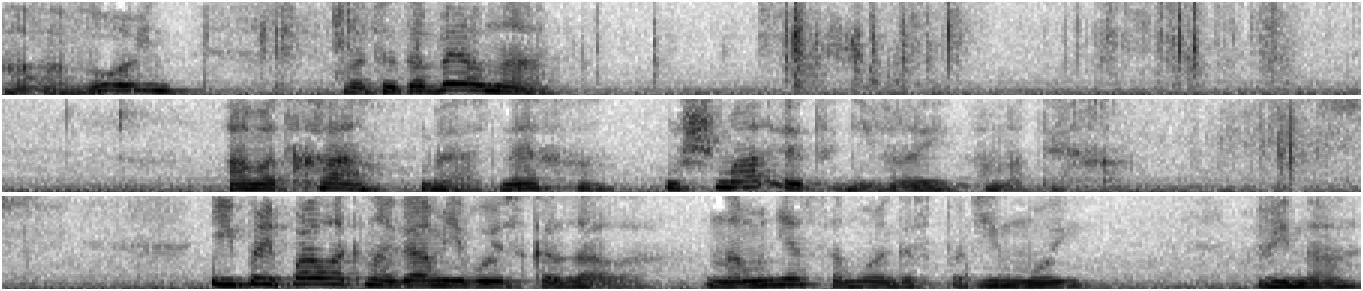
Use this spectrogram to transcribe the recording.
аавойн ватедаберна аматха беазнеха ушма эт диврей аматех. И припала к ногам его и сказала, «На мне самой господин мой вина,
